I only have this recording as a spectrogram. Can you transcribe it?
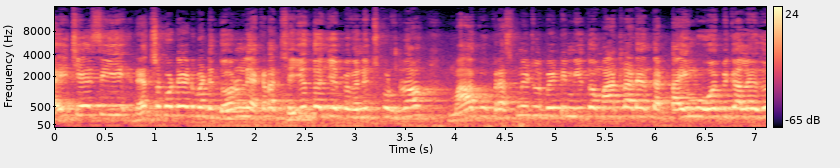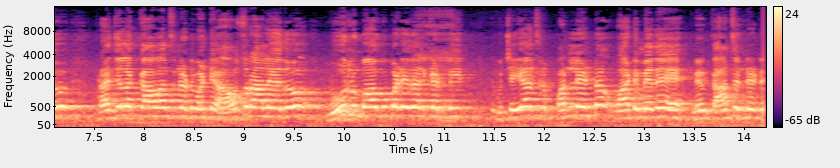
దయచేసి రెచ్చగొట్టేటువంటి ధోరణులు ఎక్కడ చెయ్యొద్దని చెప్పి వినించుకుంటున్నాం. మాకు ప్రెస్ మీట్లు పెట్టి మీతో మాట్లాడేంత టైం ఓపిక లేదు. ప్రజలకు కావాల్సినటువంటి అవసరాలు లేదు. ఊర్లు బాగుపడేదానికి చేయాల్సిన పనులేంటో వాటి మీదే మేము కాన్సన్ట్రేట్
